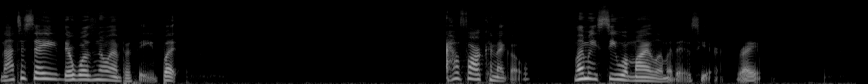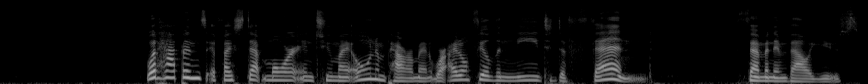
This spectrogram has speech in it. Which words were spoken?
Not to say there was no empathy, but how far can I go? Let me see what my limit is here, right? What happens if I step more into my own empowerment where I don't feel the need to defend feminine values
